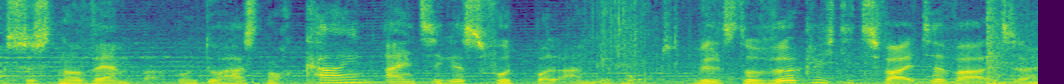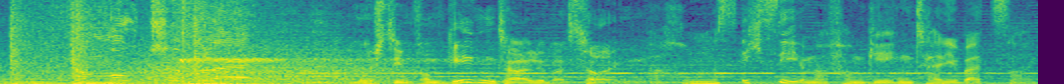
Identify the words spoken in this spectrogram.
Es ist November und du hast noch kein einziges Footballangebot. Willst du wirklich die zweite Wahl sein? Du musst ihn vom Gegenteil überzeugen. Warum muss ich sie immer vom Gegenteil überzeugen?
